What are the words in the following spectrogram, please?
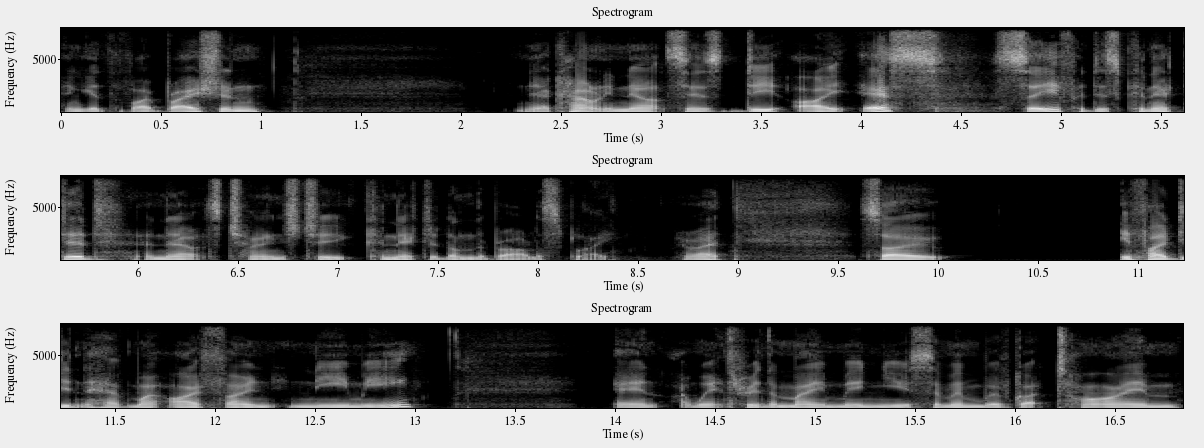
and get the vibration. Now, currently, now it says DISC for disconnected, and now it's changed to connected on the braille display. Right. So if I didn't have my iPhone near me and I went through the main menu, so remember we've got time,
